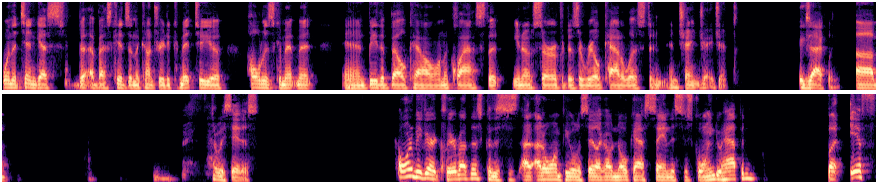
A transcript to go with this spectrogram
one of the 10 best, best kids in the country to commit to you, hold his commitment, and be the bell cow on a class that, you know, served as a real catalyst and, and change agent. Exactly. Um, how do we say this? I want to be very clear about this because this is, I, I, don't want people to say like, oh, Nolecast saying this is going to happen. But if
